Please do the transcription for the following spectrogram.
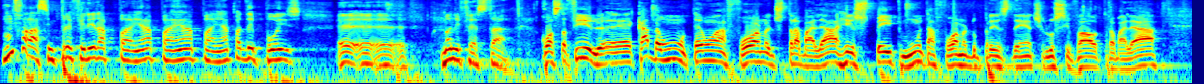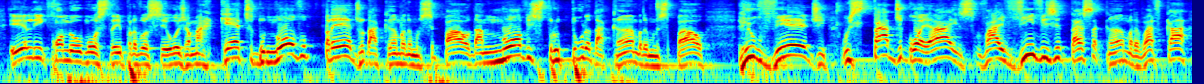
vamos falar assim, preferir apanhar, apanhar, apanhar para depois é manifestar? Costa Filho, é, cada um tem uma forma de trabalhar, respeito muito a forma do presidente Lucival trabalhar. Ele, como eu mostrei para você hoje, a marquete do novo prédio da Câmara Municipal, da nova estrutura da Câmara Municipal, Rio Verde, o estado de Goiás vai vir visitar essa Câmara, vai ficar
